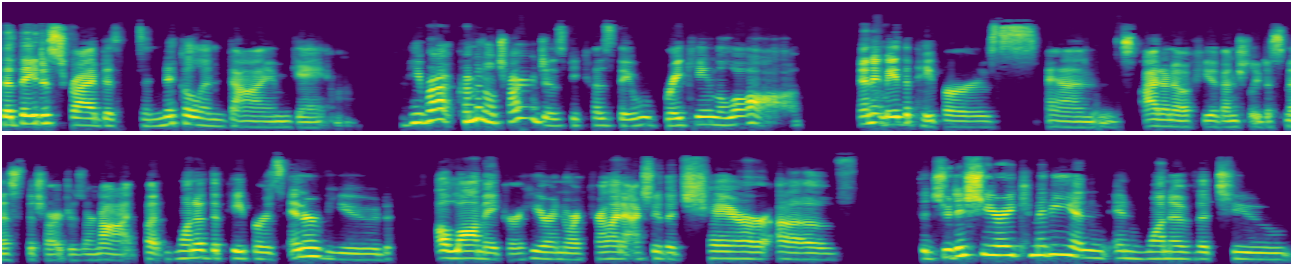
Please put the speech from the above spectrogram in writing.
that they described as a nickel and dime game. He brought criminal charges because they were breaking the law. And it made the papers. And I don't know if he eventually dismissed the charges or not, but one of the papers interviewed a lawmaker here in North Carolina, actually the chair of the Judiciary Committee in, in one of the two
